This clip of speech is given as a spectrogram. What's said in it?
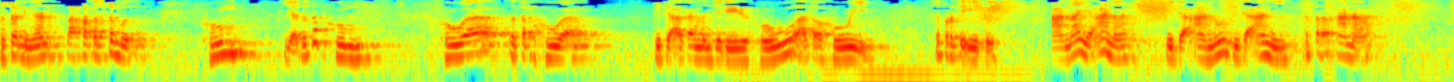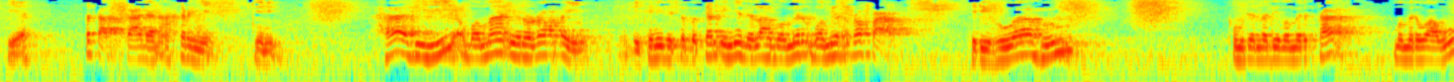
sesuai dengan lafaz tersebut. Hum, ya tetap hum. Huwa tetap huwa. Tidak akan menjadi hu atau hui. Seperti itu. Ana ya ana, tidak anu, tidak ani, tetap ana. Ya, tetap keadaan akhirnya. Ini. Hadihi dhamirur raf'i. Di sini disebutkan ini adalah dhamir dhamir rafa. Jadi huwa hum kemudian tadi dhamir ta, dhamir wawu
